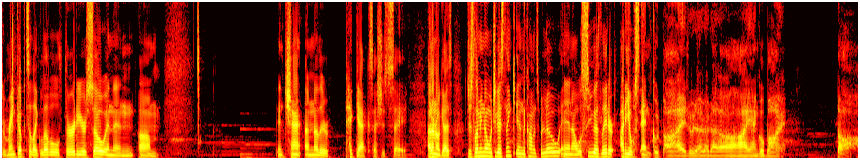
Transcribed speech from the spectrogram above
rank up to like level 30 or so, and then um, enchant another pickaxe, I should say. I don't know, guys. Just let me know what you guys think in the comments below, and I will see you guys later. Adios and goodbye. And goodbye. Da.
